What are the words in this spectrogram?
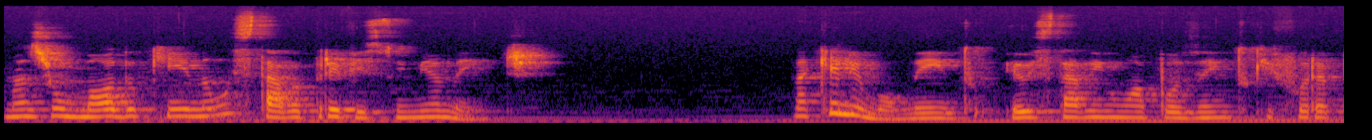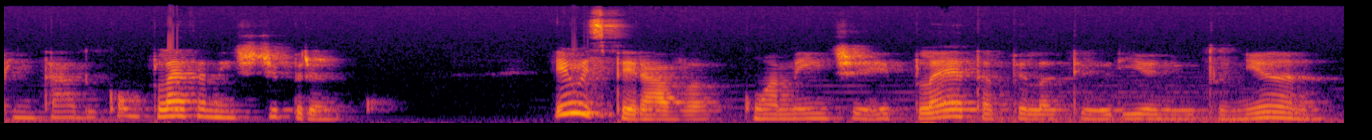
mas de um modo que não estava previsto em minha mente. Naquele momento, eu estava em um aposento que fora pintado completamente de branco. Eu esperava, com a mente repleta pela teoria newtoniana,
